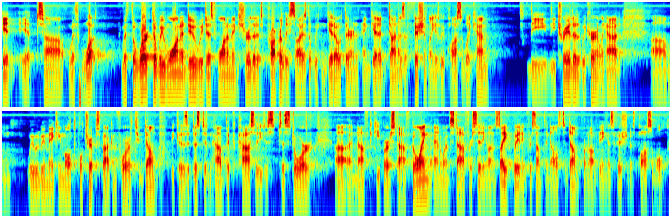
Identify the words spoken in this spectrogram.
it, it, uh, with what, with the work that we want to do, we just want to make sure that it's properly sized, that we can get out there and, and get it done as efficiently as we possibly can. The, the trailer that we currently had, um, we would be making multiple trips back and forth to dump because it just didn't have the capacity to, to store uh, enough to keep our staff going. And when staff are sitting on site waiting for something else to dump, we're not being as efficient as possible.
